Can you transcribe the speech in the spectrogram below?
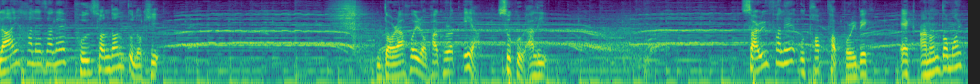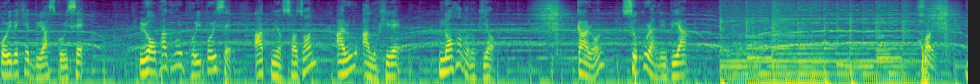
লাই হালে জালে ফুল চন্দন তুলসী। দৰা হৈ ৰভাঘৰত এয়া চকুৰ আলি। চাৰিওফালে উথপ থপ পৰিৱেশ এক আনন্দময় পৰিৱেশে বিৰাজ কৰিছে। ৰভাঘৰ ভৰি পৰিছে আত্মীয় স্বজন আৰু আলহীৰে। নহ'বনো কিয়? কাৰণ চকুৰ আলিৰ বিয়া। হয়।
